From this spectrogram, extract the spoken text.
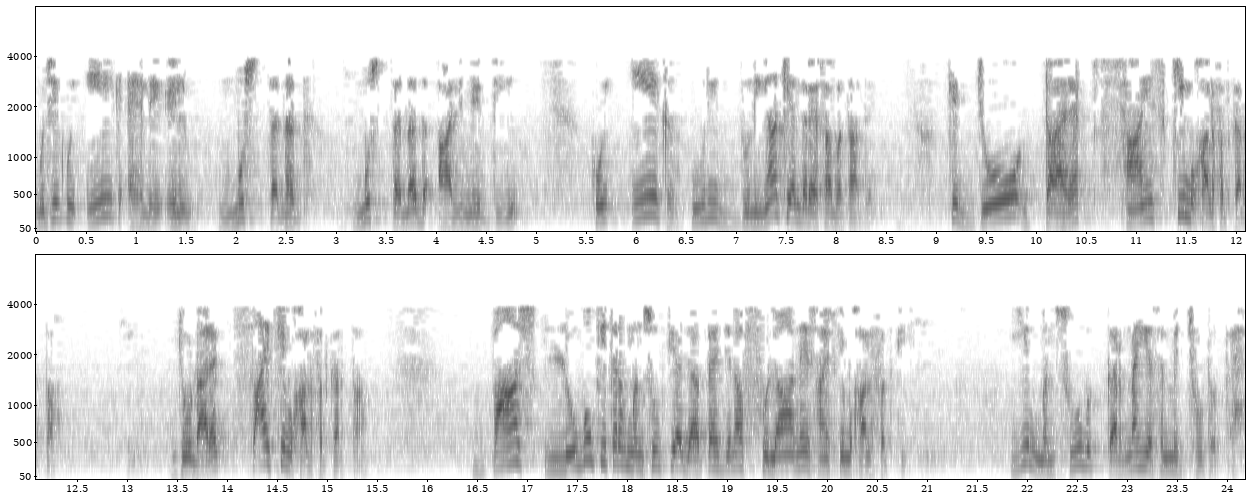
مجھے کوئی ایک اہل علم، مستند مستند عالم دین، کوئی ایک پوری دنیا کے اندر ایسا بتا دے کہ جو ڈائریکٹ سائنس کی مخالفت کرتا ہو۔ جو ڈائریکٹ سائنس کی مخالفت کرتا۔ بعض لوگوں کی طرف منسوخ کیا جاتا ہے جناب فلاں نے سائنس کی مخالفت کی۔ یہ منسوب کرنا ہی اصل میں جھوٹ ہوتا ہے۔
